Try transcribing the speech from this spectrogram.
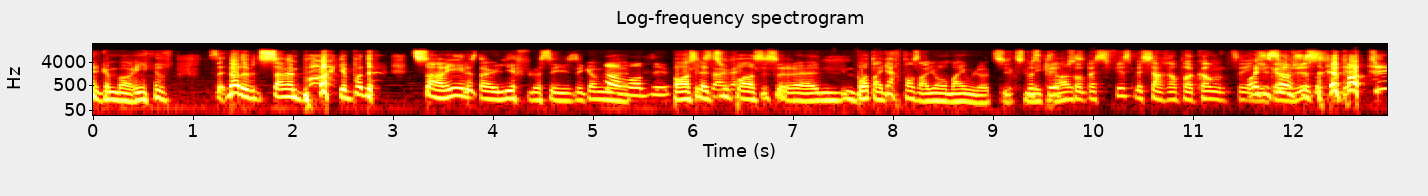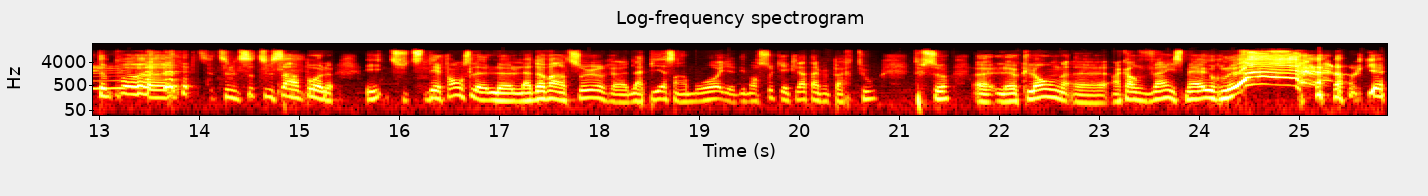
Comme pas rien. Non, tu sens même pas. Il y a pas de... Tu sens rien, là, c'est un lift. là. C'est c'est comme. Oh euh, mon dieu. passer C'est que là-dessus, passer sur euh, une boîte en carton sans rien au même. Là. Tu, tu C'est pas super pour l'écrases. son pacifisme, mais ça s'en rend pas compte. tu sais. Ouais, Il est c'est comme ça. juste- pas. pas, euh, tu, tu le, tu le sens pas. Là. Et tu, tu défonces le- le- la devanture euh, de la pièce en bois. Il y a des morceaux qui éclatent un peu partout. Tout ça. Euh, le clone, euh, encore vivant, il se met à hurler. Ah! Alors qu'il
